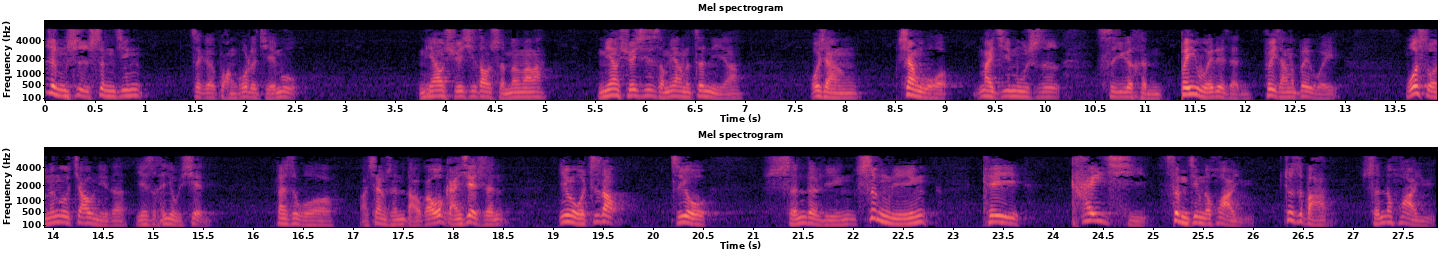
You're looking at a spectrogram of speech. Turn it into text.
认识圣经这个广播的节目，你要学习到什么吗？你要学习什么样的真理啊？我想，像我麦基牧师是一个很卑微的人，非常的卑微。我所能够教你的也是很有限，但是我啊向神祷告，我感谢神，因为我知道只有神的灵、圣灵可以开启圣经的话语，就是把神的话语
